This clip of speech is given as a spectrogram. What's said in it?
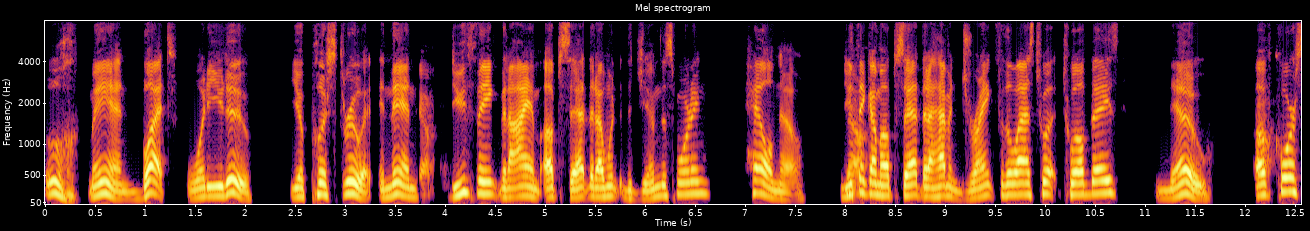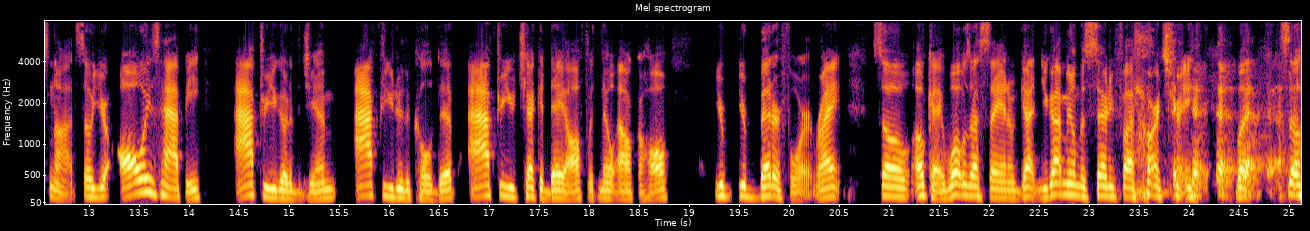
oh man but what do you do you push through it. And then Yeah. do you think that i am upset that i went to the gym this morning? Hell no. Do you No. think i'm upset that i haven't drank for the last 12 days? No. Of course not. So you're always happy after you go to the gym after you do the cold dip after you check a day off with no alcohol you're you're better for it right? So okay what was i saying? I got you got me on the 75 hard train but so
